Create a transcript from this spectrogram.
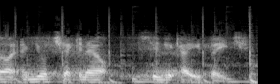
Knight, and you're checking out Syndicated Beats.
